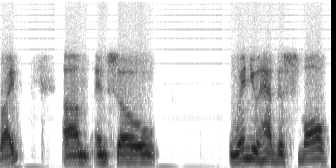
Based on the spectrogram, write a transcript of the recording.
right? Um, and so when you have this small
